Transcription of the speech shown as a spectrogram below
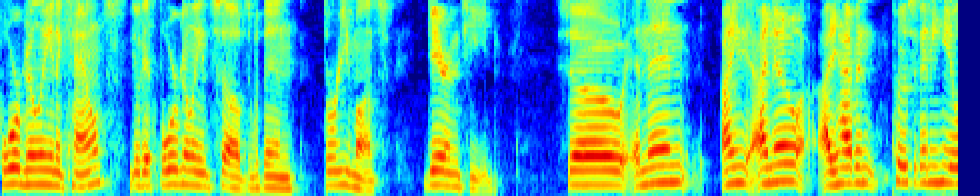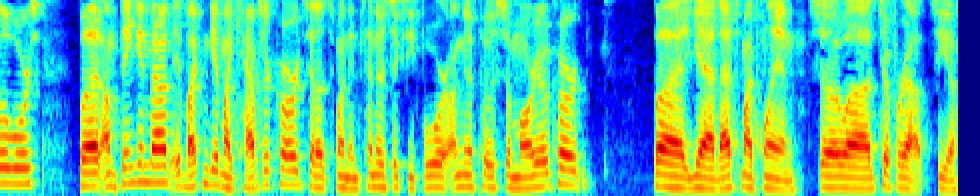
4 million accounts. You'll get 4 million subs within three months, guaranteed. So and then I I know I haven't posted any Halo Wars, but I'm thinking about if I can get my capture card set up to my Nintendo 64, I'm gonna post some Mario Kart. But yeah, that's my plan. So uh, out. See ya.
